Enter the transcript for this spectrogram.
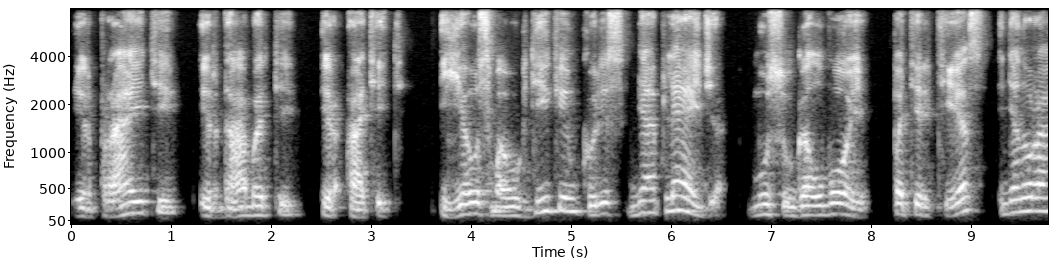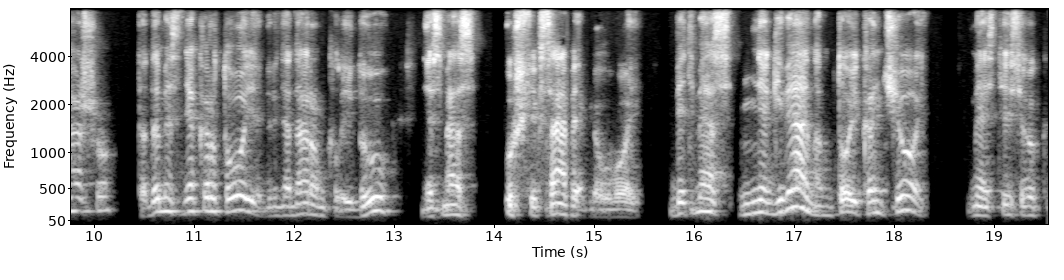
ir praeitį ir dabartį ir ateitį. Jausmą ugdykim kuris neapleidžia mūsų galvoj patirties nenurašo tada mes nekartojam ir nedarom klaidų nes mes užfiksavę galvoj. Bet mes negyvenam toj kančioj. Mes tiesiog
